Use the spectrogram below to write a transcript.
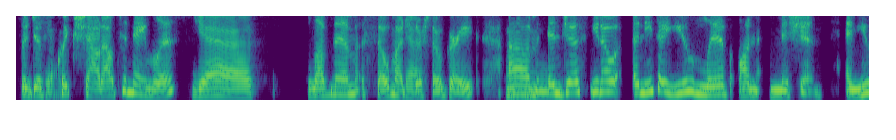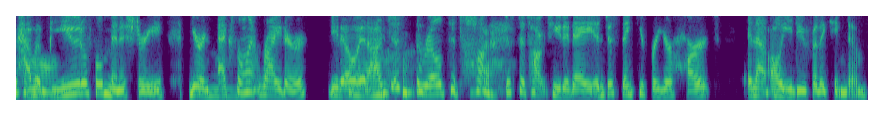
So just yes. quick shout out to Nameless. Yes. Love them so much. Yes. They're so great. Um, mm-hmm. Um, and just, you know, Anita, you live on mission and you have Aww. a beautiful ministry. You're an mm-hmm. excellent writer you know, Aww. and I'm just thrilled to talk, just to talk to you today and just thank you for your heart and that all mm-hmm. you do for the kingdom.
